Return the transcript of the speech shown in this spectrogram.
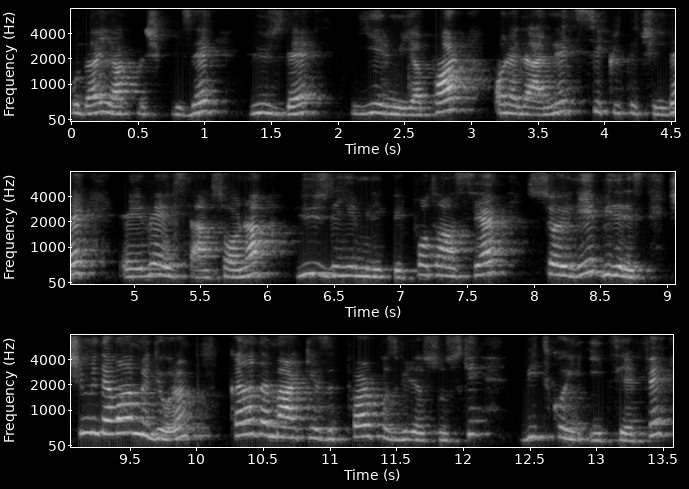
bu da yaklaşık bize yüzde 20 yapar. O nedenle Secret içinde e, Waves'ten sonra %20'lik bir potansiyel söyleyebiliriz. Şimdi devam ediyorum. Kanada merkezi Purpose biliyorsunuz ki Bitcoin ETF'i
